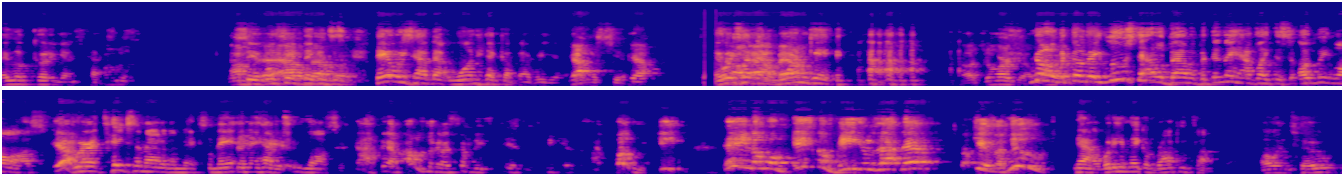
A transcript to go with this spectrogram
They look good against Texas. Oh, we'll see, we'll see if they can. Alabama. They always have that one hiccup every year. Yeah, LSU. yeah. They always Oh, have that Alabama. one game. Uh, Georgia. no, but though they lose to Alabama, but then they have like this ugly loss Yeah. where it takes them out of the mix, and they and they have two losses. God damn, I was looking at some of these kids this weekend. It's like, what are we eating? There ain't no more, ain't no vegans out there. Those kids are huge. Now, what do you make of Rocky Top? 0 and 2,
